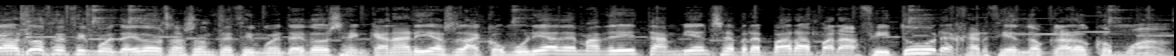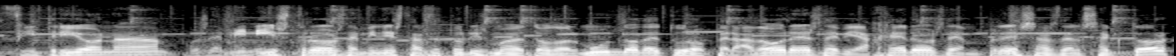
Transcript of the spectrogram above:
Las 12.52, las 11.52 en Canarias, la Comunidad de Madrid también se prepara para Fitur, ejerciendo, claro, como anfitriona pues de ministros, de ministras de turismo de todo el mundo, de turoperadores, de viajeros, de empresas del sector.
